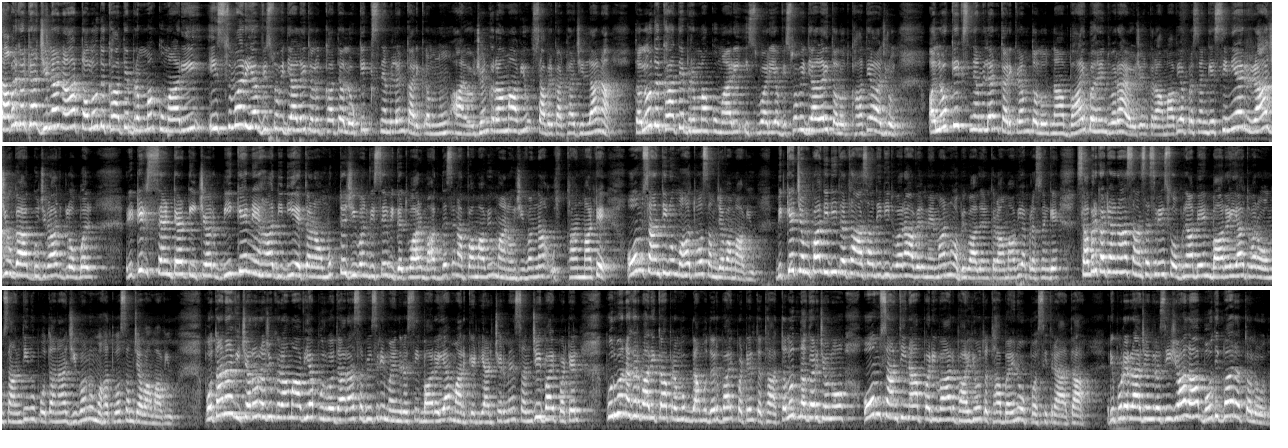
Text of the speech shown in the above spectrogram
સાબરકાંઠા જિલ્લાના તલોદ ખાતે બ્રહ્મકુમારી ઈશ્વરીય વિશ્વવિદ્યાલય તલોદ ખાતે અલૌકિક સ્નેહમિલન કાર્યક્રમનું આયોજન કરવામાં આવ્યું. સાબરકાંઠા જિલ્લાના તલોદ ખાતે બ્રહ્મકુમારી ઈશ્વરીય વિશ્વવિદ્યાલય તલોદ ખાતે આજરોજ અલૌકિક સ્નેહમિલન કાર્યક્રમ તલોદના ભાઈ બહેન દ્વારા આયોજન કરવામાં આવ્યું. પ્રસંગે senior Rajyoga Gujarat global retreat centre teacher B K Neha દીદીએ તણાવ મુક્ત જીવન વિશે વિગતવાર માર્ગદર્શન આપવામાં આવ્યું. માનવ જીવનના ઉત્થાન માટે ઓમ શાંતિનું મહત્વ સમજાવવામાં આવ્યું. બી કે ચંપા દીદી તથા આશા દીદી દ્વારા આવેલ મહેમાનનું અભિવાદન કરવામાં આવ્યું. આ પ્રસંગે સાબરકાંઠાના સાંસદશ્રી શોભનાબેન બારૈયા દ્વારા ઓમ શાંતિનું પોતાના જીવનનું મહત્વ સમજાવવામાં આવ્યું. પોતાના વિચારો રજૂ કરવામાં આવ્યા. પૂર્વ ધારાસભ્ય Shri Mahendrasinh Baraiya, market yard chairman Sanjaybhai Patel, પૂર્વ નગરપાલિકા પ્રમુખ દામોદરભાઈ પટેલ તથા તલોદ નગરજનો ઓમ શાંતિના પરિવાર, ભાઈઓ તથા બહેનો ઉપસ્થિત રહ્યા હતા. રિપોર્ટર રાજેન્દ્ર સિંહ ઝાલા, બૌદ્ધિક ભારત તલોદ.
